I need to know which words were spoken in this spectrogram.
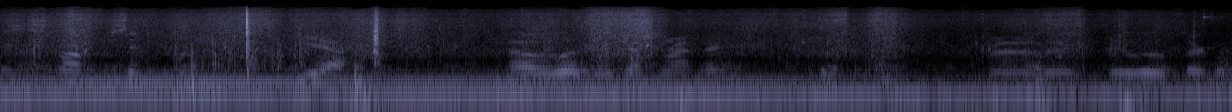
This is not from Central. yeah. Oh, look, they're jumping right there. Right over there. Do a little circle.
